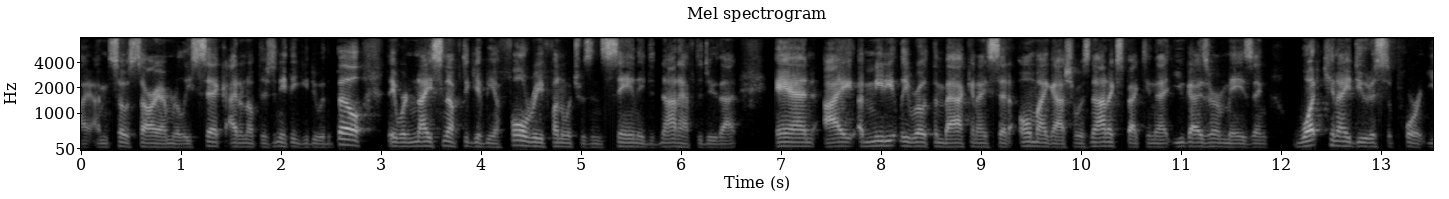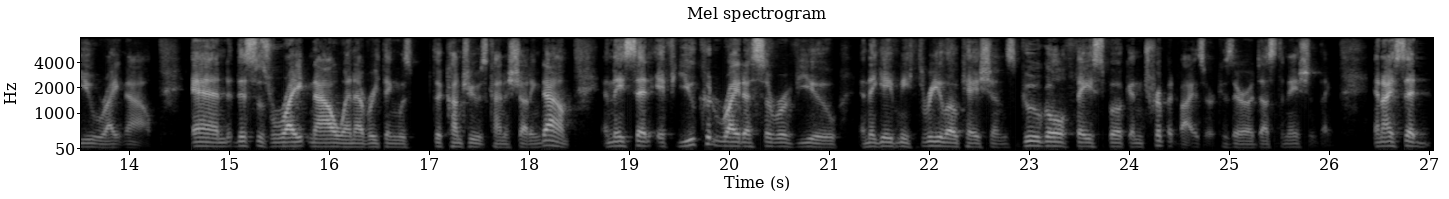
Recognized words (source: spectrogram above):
I, am so sorry i'm really sick i don't know if there's anything you can do with the bill. They were nice enough to give me a full refund which was insane they did not have to do that. And i immediately wrote them back and i said oh my gosh i was not expecting that you guys are amazing what can i do to support you right now? And this is right now when everything was the country was kind of shutting down. And they said if you could write us a review and they gave me three locations google facebook and tripadvisor because they're a destination thing. And i said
